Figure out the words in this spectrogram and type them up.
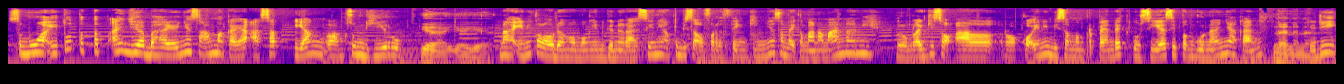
semua itu tetap aja bahayanya sama kayak asap yang langsung dihirup. Ya, ya, ya. Nah ini kalau udah ngomongin generasi nih aku bisa overthinkingnya sampai ke mana-mana nih. Belum lagi soal rokok ini bisa memperpendek usia si penggunanya kan. Nah, nah, nah. Jadi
